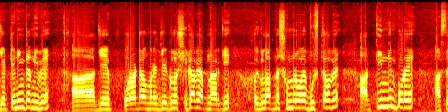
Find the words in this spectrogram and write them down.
যে ট্রেনিংটা নিবে যে পড়াটা মানে যেগুলো শেখাবে আপনার আর কি, ওইগুলো আপনার সুন্দরভাবে বুঝতে হবে। আর তিন দিন পরে আসতে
